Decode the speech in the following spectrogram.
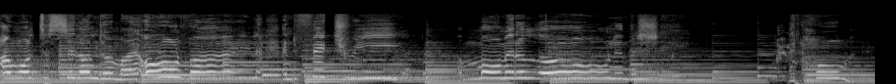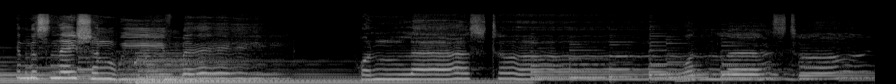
I want to sit under my own vine and fig tree, a moment alone nation we've made. One last time, one last time.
